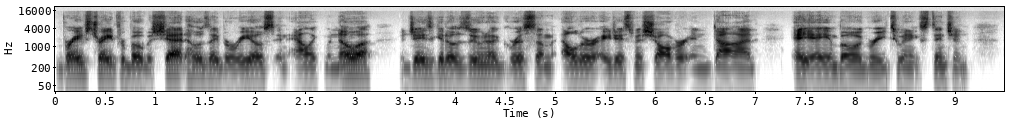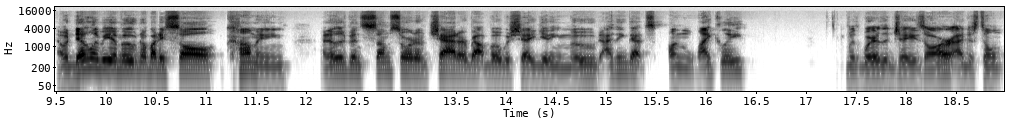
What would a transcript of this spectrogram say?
Braves trade for Bo Bichette, Jose Berrios, and Alek Manoah. Jays get Ozuna, Grissom, Elder, AJ Smith Shawver, and Dodd. AA and Bo agree to an extension. That would definitely be a move nobody saw coming. I know there's been some sort of chatter about Bo Bichette getting moved. I think that's unlikely with where the Jays are. I just don't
